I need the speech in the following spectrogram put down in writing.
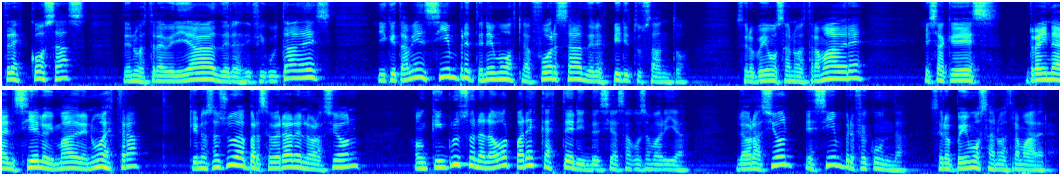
tres cosas de nuestra debilidad, de las dificultades y que también siempre tenemos la fuerza del Espíritu Santo. Se lo pedimos a nuestra Madre, ella que es Reina del Cielo y Madre nuestra, que nos ayuda a perseverar en la oración, aunque incluso la labor parezca estéril, decía San José María. La oración es siempre fecunda. Se lo pedimos a nuestra Madre.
